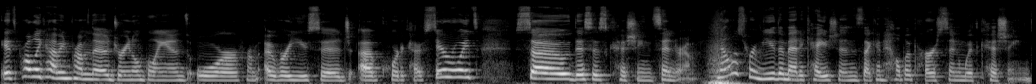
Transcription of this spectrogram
it's probably coming from the adrenal glands or from overusage of corticosteroids. So this is Cushing syndrome. Now let's review the medications that can help a person with Cushing.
